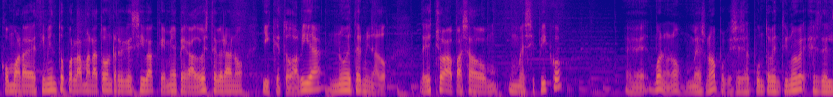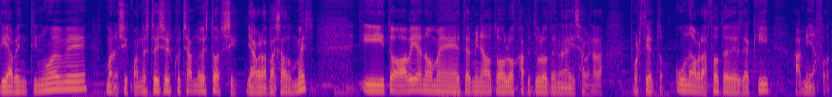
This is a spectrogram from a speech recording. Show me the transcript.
como agradecimiento por la maratón regresiva que me he pegado este verano y que todavía no he terminado. De hecho, ha pasado un mes y pico Eh, bueno, no, un mes no, porque si es el punto 29, es del día 29. Bueno, sí, cuando estéis escuchando esto, sí, ya habrá pasado un mes. Y todavía no me he terminado todos los capítulos de Nadie sabe nada. Por cierto, un abrazote desde aquí a mi iPhone.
